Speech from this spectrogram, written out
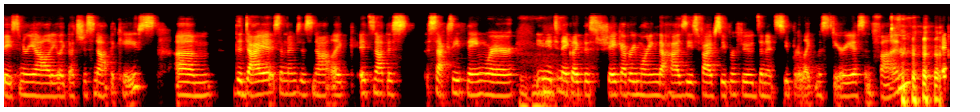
based in reality. Like that's just not the case. Um, the diet sometimes is not like it's not this sexy thing where Mhm. you need to make like this shake every morning that has these five superfoods and it's super like mysterious and fun. it,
